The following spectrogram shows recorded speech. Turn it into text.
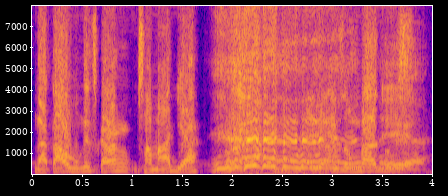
nggak tahu mungkin sekarang sama aja. Udah langsung bagus. Iya.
